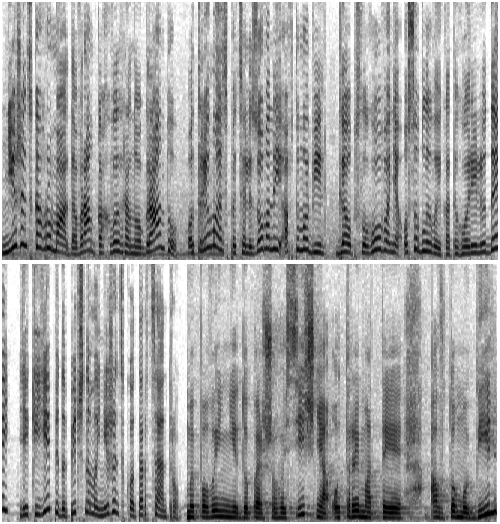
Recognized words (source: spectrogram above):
Ніжинська громада в рамках виграного гранту отримує спеціалізований автомобіль для обслуговування особливої категорії людей, які є підопічними Ніжинського терцентру. Ми повинні до 1 січня отримати автомобіль,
